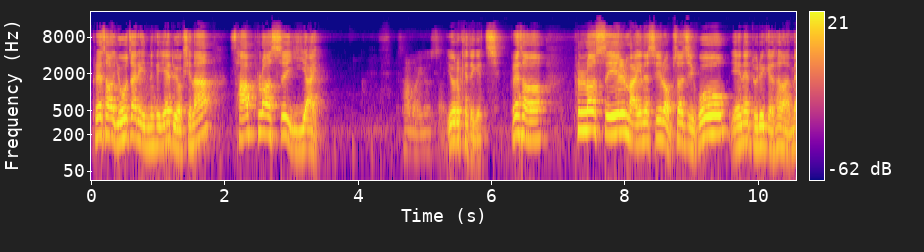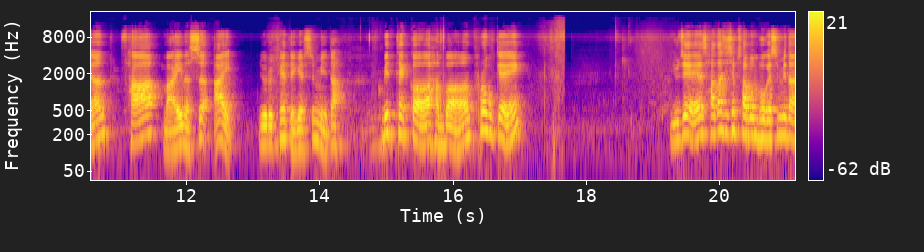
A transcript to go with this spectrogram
그래서 요 자리에 있는 그 얘도 역시나 4 플러스 2i. 4 마이너스 I 요렇게 되겠지. 그래서 플러스 1, 마이너스 1 없어지고 얘네 둘이 계산하면 4 마이너스 i. 요렇게 되겠습니다. 밑에 거 한번 풀어볼게. 유제 4-14번 보겠습니다.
